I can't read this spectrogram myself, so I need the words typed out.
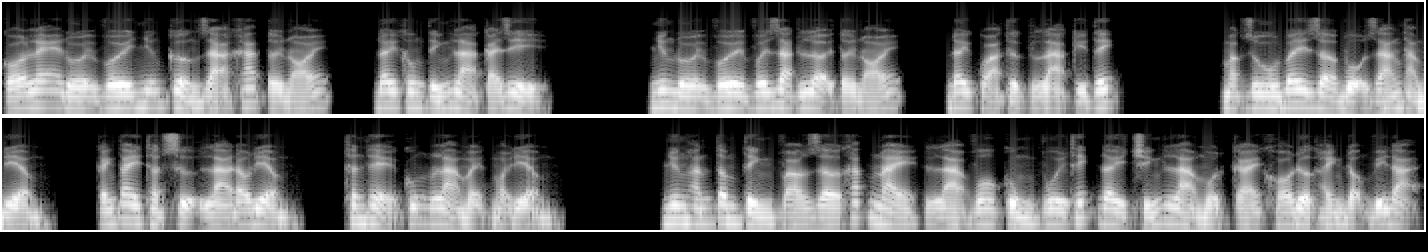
có lẽ đối với những cường giả khác tới nói, đây không tính là cái gì. Nhưng đối với với giặt lợi tới nói, đây quả thực là kỳ tích. Mặc dù bây giờ bộ dáng thảm điểm, cánh tay thật sự là đau điểm, thân thể cũng là mệt mỏi điểm. Nhưng hắn tâm tình vào giờ khắc này là vô cùng vui thích, đây chính là một cái khó được hành động vĩ đại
